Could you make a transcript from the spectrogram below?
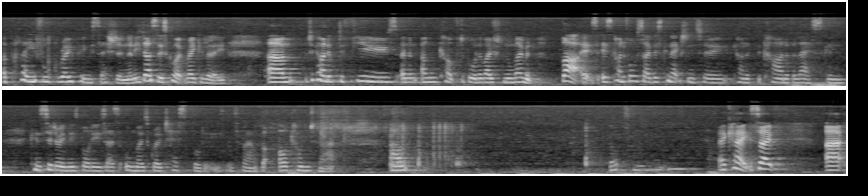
a playful groping session, and he does this quite regularly um, to kind of diffuse an, an uncomfortable and emotional moment. But it's, it's kind of also this connection to kind of the carnivalesque and considering these bodies as almost grotesque bodies as well. But I'll come to that. Um. Okay, so uh,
